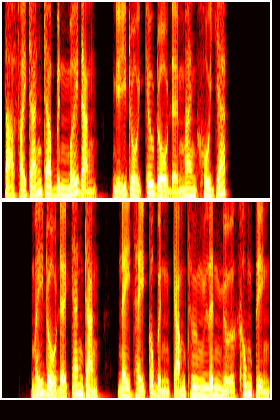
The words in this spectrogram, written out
Ta phải ráng ra binh mới đặng, nghĩ rồi kêu đồ đệ mang khôi giáp. Mấy đồ đệ can rằng, nay thầy có bệnh cảm thương lên ngựa không tiện.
